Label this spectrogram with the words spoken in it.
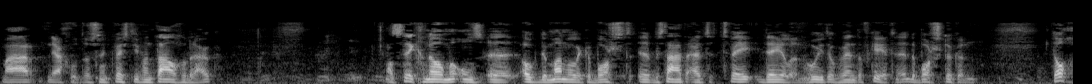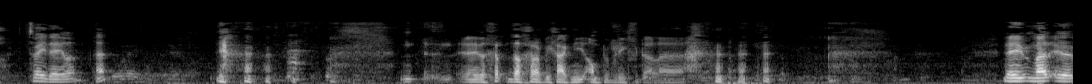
Maar ja goed, dat is een kwestie van taalgebruik. Als strikt genomen, ons, uh, ook de mannelijke borst uh, bestaat uit twee delen. Hoe je het ook wendt of keert. Hè? De borststukken. Toch? Twee delen. Hè? Ja. Nee, dat, dat grapje ga ik niet aan het publiek vertellen. Nee, maar uh,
